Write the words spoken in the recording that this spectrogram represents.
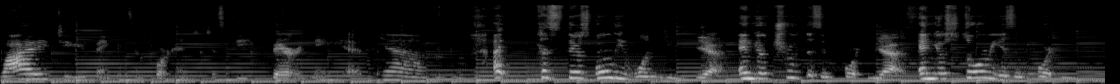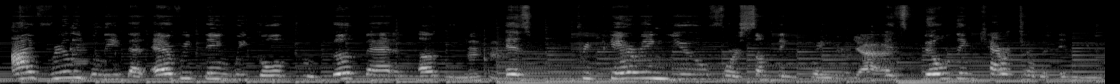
why do you think it's important to just be very naked? Yeah. I because there's only one you. Yeah. And your truth is important. Yes. And your story is important. I really believe that everything we go through, good, bad, and ugly, Mhm. is preparing you for something greater. Yes. It's building character within you.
